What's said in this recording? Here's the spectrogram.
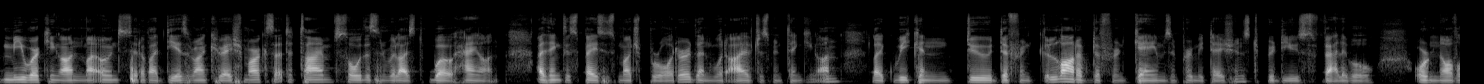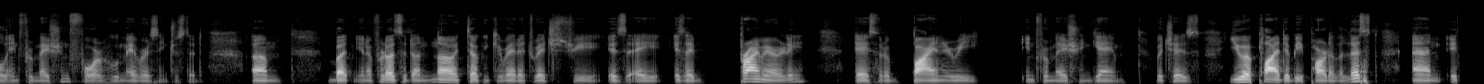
me working on my own set of ideas around curation markets at the time, saw this and realized, whoa, hang on. I think the space is much broader than what I've just been thinking on. Like we can do different, a lot of different games and permutations to produce valuable or novel information for whomever is interested. Um, but you know, for those who don't know, token curated registry is a is a primarily a sort of binary information game, which is you apply to be part of a list and it,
